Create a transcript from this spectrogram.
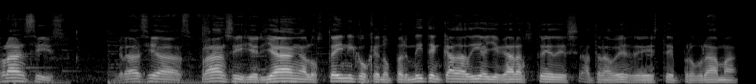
Francis. Gracias, Francis, Yerian, a los técnicos que nos permiten cada día llegar a ustedes a través de este programa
